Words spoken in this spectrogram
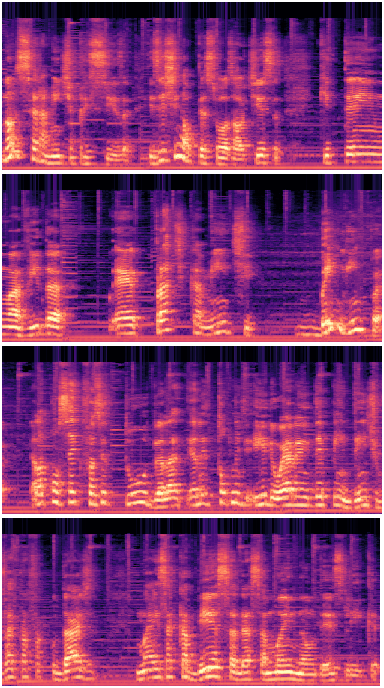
Não necessariamente precisa. Existem pessoas autistas que têm uma vida é, praticamente bem limpa. Ela consegue fazer tudo. Ela, ela é totalmente, ele ou ela é independente, vai para a faculdade mas a cabeça dessa mãe não desliga.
